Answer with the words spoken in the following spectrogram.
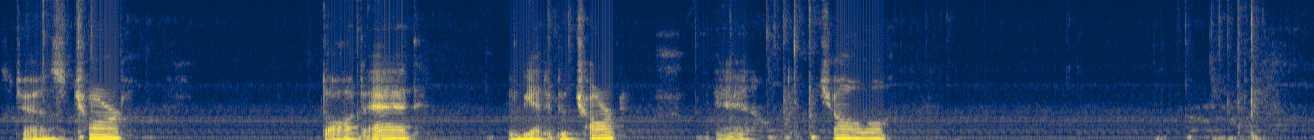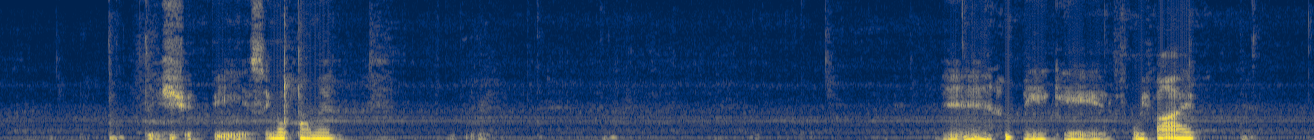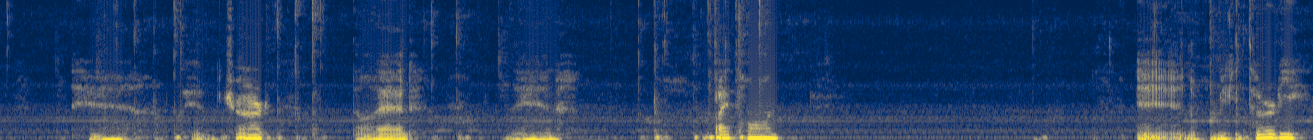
such as chart dot add will be added to chart and Java this should be single comment. And make it 45 and then chart dot add and python and make it 30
